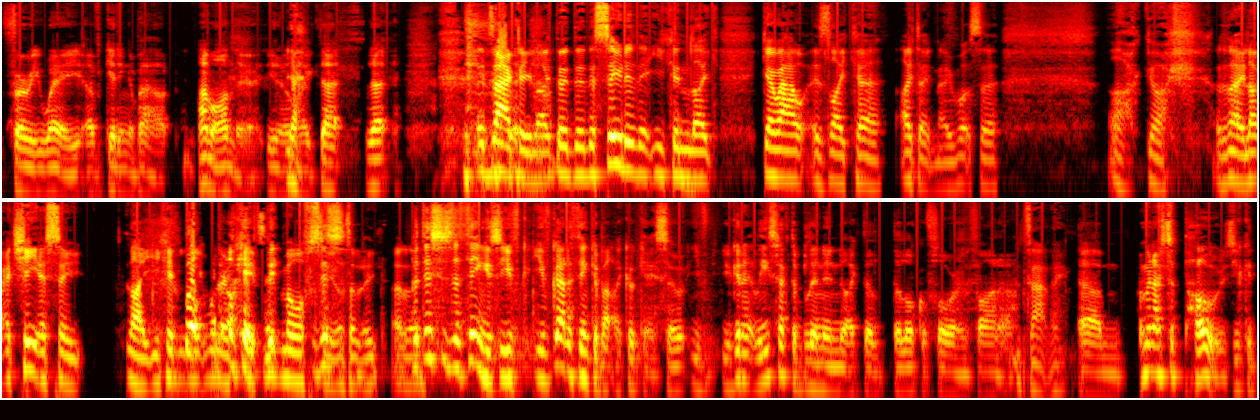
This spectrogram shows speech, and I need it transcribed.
furry way of getting about. I'm on there you know yeah. like that that exactly like the, the, the sooner that you can like go out as like a i don't know what's a oh gosh i don't know like a cheetah suit like you can well, like, okay morph suit or something but this is the thing is you've you've got to think about like okay so you are gonna at least have to blend in like the, the local flora and fauna. Exactly. Um i mean i suppose you could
